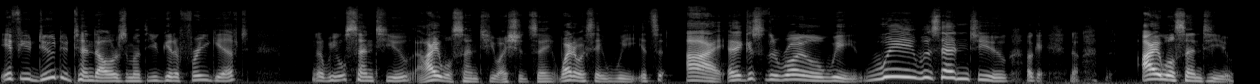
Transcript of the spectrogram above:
If you do do ten dollars a month, you get a free gift that we will send to you. I will send to you, I should say. Why do I say we? It's I. I guess the royal we. We will send to you. Okay, no, I will send to you.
